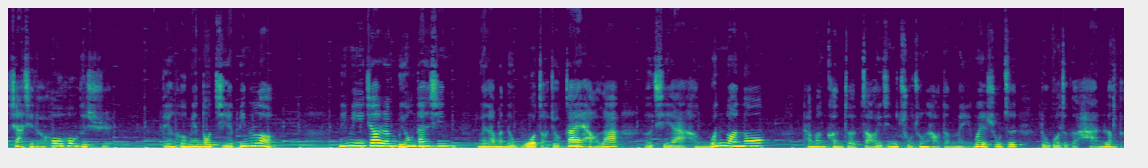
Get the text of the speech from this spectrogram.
下起了厚厚的雪。连河面都结冰了，米米一家人不用担心，因为他们的窝早就盖好啦，而且呀、很温暖哦。他们啃着早已经储存好的美味树枝，度过这个寒冷的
